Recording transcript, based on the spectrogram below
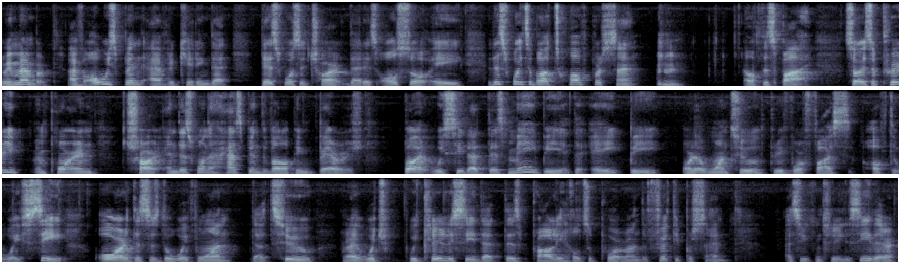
Remember, I've always been advocating that this was a chart that is also a, this weights about 12% of the SPY. So it's a pretty important chart. And this one has been developing bearish. But we see that this may be the A, B, or the 1, 2, 3, 4, 5 of the wave C, or this is the wave 1, the 2, right? Which we clearly see that this probably held support around the 50%, as you can clearly see there.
